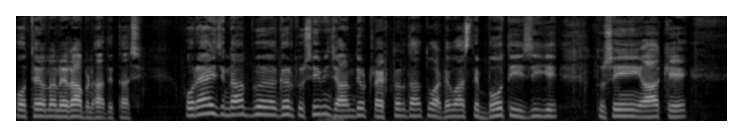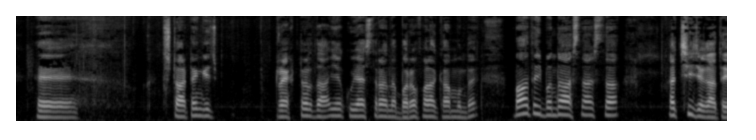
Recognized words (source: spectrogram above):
ਉੱਥੇ ਉਹਨਾਂ ਨੇ ਰਾਹ ਬਣਾ ਦਿੱਤਾ ਸੀ। ਔਰ ਇਹ ਜਨਾਬ ਅਗਰ ਤੁਸੀਂ ਵੀ ਜਾਣਦੇ ਹੋ ਟਰੈਕਟਰ ਦਾ, ਤੁਹਾਡੇ ਵਾਸਤੇ ਬਹੁਤ ਈਜ਼ੀ ਹੈ ਤੁਸੀਂ ਆ ਕੇ ਸਟਾਰਟਿੰਗ ਵਿੱਚ ਟਰੈਕਟਰ ਦਾ ਜਾਂ ਕੋਈ ਇਸ ਤਰ੍ਹਾਂ ਦਾ ਬਰਫ਼ ਵਾਲਾ ਕੰਮ ਹੁੰਦਾ, ਬਾਅਦ ਵਿੱਚ ਬੰਦਾ ਆਸਤਾ ਆਸਤਾ ਅੱਛੀ ਜਗ੍ਹਾ ਤੇ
